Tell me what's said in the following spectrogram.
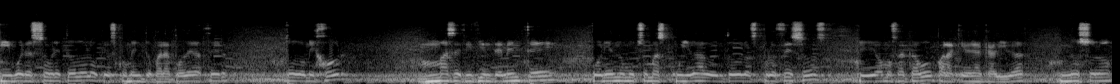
y bueno, sobre todo lo que os comento, para poder hacer todo mejor, más eficientemente, poniendo mucho más cuidado en todos los procesos que llevamos a cabo para que la calidad no solo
